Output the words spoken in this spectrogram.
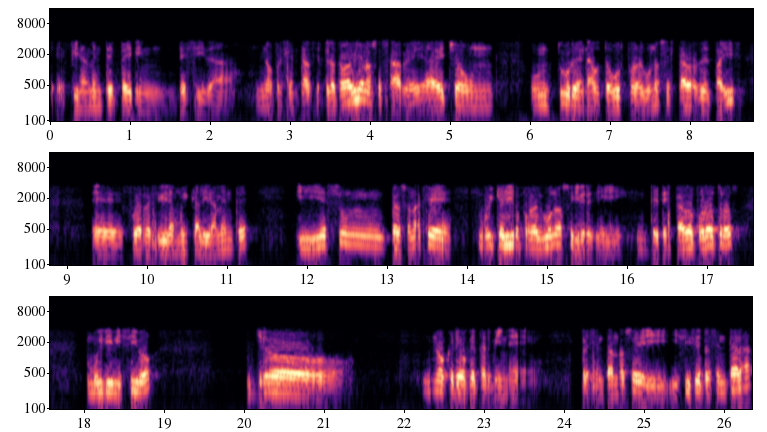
eh, finalmente Peyton decida no presentarse, pero todavía no se sabe. Ha hecho un, un tour en autobús por algunos estados del país, eh, fue recibida muy cálidamente y es un personaje muy querido por algunos y, y detestado por otros, muy divisivo. Yo no creo que termine presentándose y, y si se presentara,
